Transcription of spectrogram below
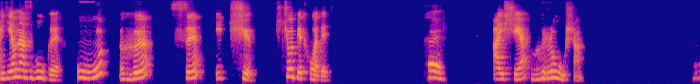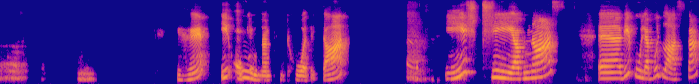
Є в нас звуки У, Г, С і Ч. Що підходить? Г. А ще груша. Г і У нам підходить, так? І ще в нас е, Вікуля, будь ласка,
